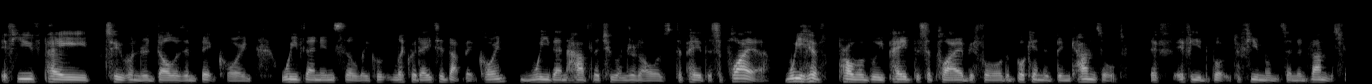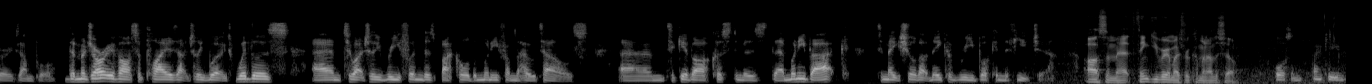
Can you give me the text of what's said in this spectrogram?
if you've paid $200 in Bitcoin, we've then instantly liquidated that Bitcoin. We then have the $200 to pay the supplier. We have probably paid the supplier before the booking had been cancelled. If, if you'd booked a few months in advance, for example, the majority of our suppliers actually worked with us um, to actually refund us back all the money from the hotels um, to give our customers their money back to make sure that they could rebook in the future. Awesome, Matt. Thank you very much for coming on the show. Awesome. Thank you.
